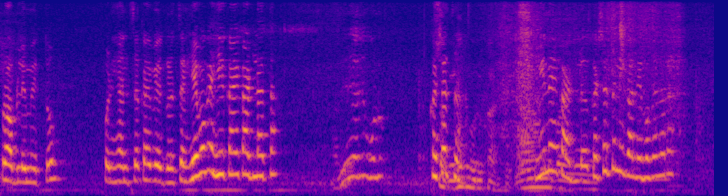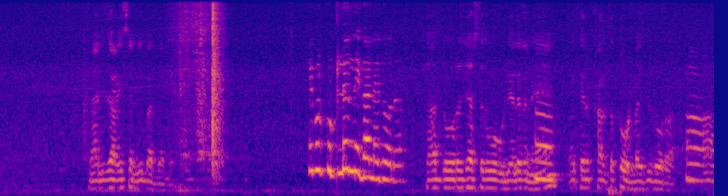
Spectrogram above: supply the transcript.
प्रॉब्लेम येतो. पण ह्यांचं काय वेगळंच आहे. हे बघा हे काय काढलं आता? अरे अरे बोलू. कशाचं? मी नाही काढलं. कशाचं निघाले बघा जरा. हे पण कुठलं निघालंय दोरं? ह्या दोरं जास्त ओवलेलं का हा. नाही मग त्याला खालचा तोडला दोरा. हां.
